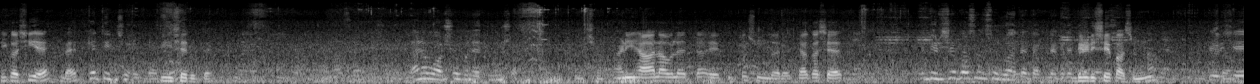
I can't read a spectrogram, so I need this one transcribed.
ही कशी आहे बॅग हे तीनशे रुपये. तीनशे रुपये. आणि वॉशेबल आहे तुम्ही शकता अच्छा. आणि ह्या लावल्या आहेत त्या हे खूपच सुंदर आहेत त्या कशा आहेत? दीडशे पासून सुरुवात आहे आपल्याकडे दीडशेपासून ना? दीडशे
